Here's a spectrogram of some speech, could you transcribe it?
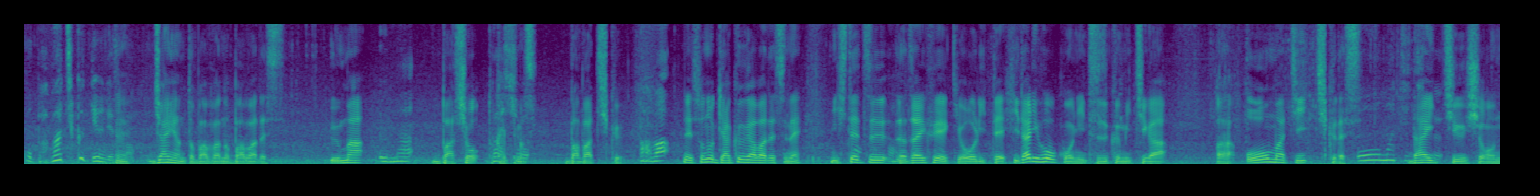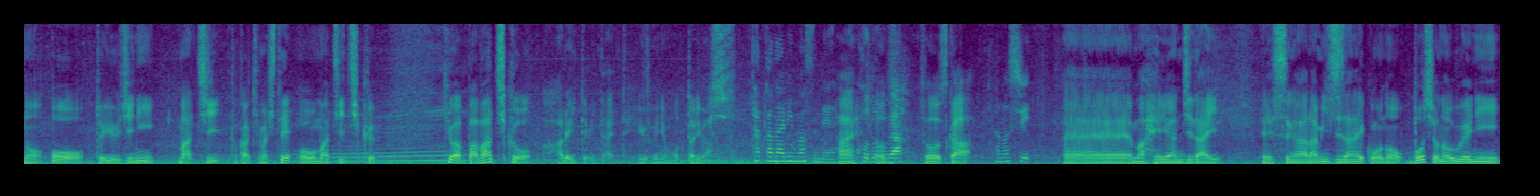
ここ馬場地区って言うんですえかージャイアント馬場の馬場です。馬馬場所と書きます。馬場地区。でその逆側ですね。西鉄太宰府駅を降りて左方向に続く道があ大町地区です。大町大中小の大という字に町と書きまして大町地区。今日は馬場地区を歩いてみたいというふうに思っております。高鳴りますね、はい鼓動が。そうそうですか、楽しい。えーまあ、平安時代えー菅原道真公の墓所の上に、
